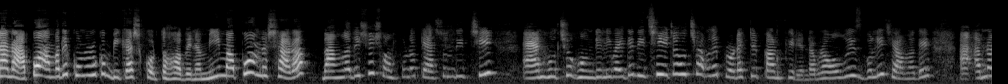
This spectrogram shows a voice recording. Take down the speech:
না না, আপু, আমাদের কোনো রকম বিকাশ করতে হবে না। মিম আপু, আমরা সারা বাংলাদেশে সম্পূর্ণ ক্যাশ অন দিচ্ছি অ্যান্ড হচ্ছে হোম ডেলিভারিতে দিচ্ছি। এটা হচ্ছে আমাদের প্রোডাক্টের কনফিডেন্ট আমরা অলওয়েজ বলি যে আমাদের আমরা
